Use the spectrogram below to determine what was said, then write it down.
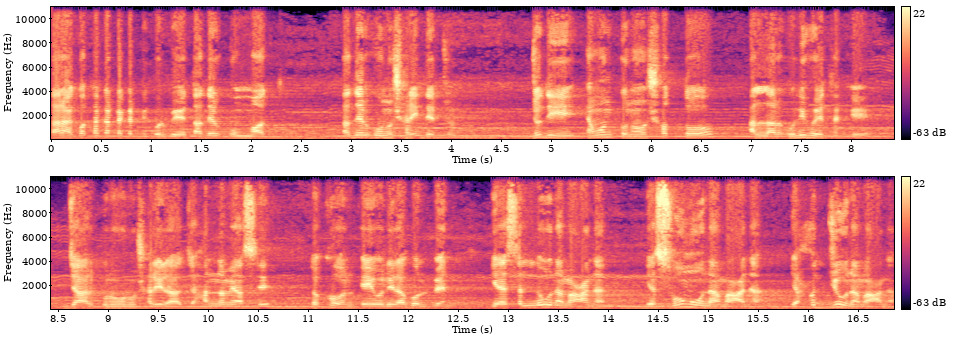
তারা কথা কাটাকাটি করবে তাদের উম্মত, তাদের অনুসারীদের জন্য। যদি এমন কোনো সত্য আল্লাহর অলি হয়ে থাকে যার কোনো অনুসারীরা জাহান নামে আছে, তখন এই অলিরা বলবেন ইয়া সাল্লুনা মাআনা ইয়া সুমুনা মাআনা ইয়া হুজ্জুনা মাআনা।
